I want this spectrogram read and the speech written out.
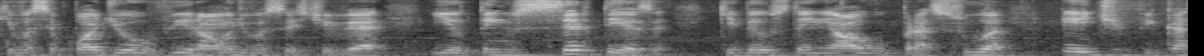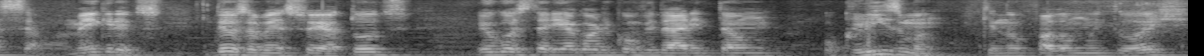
que você pode ouvir aonde você estiver e eu tenho certeza que Deus tem algo para sua edificação. Amém, queridos? Deus abençoe a todos. Eu gostaria agora de convidar então o Clisman, que não falou muito hoje,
